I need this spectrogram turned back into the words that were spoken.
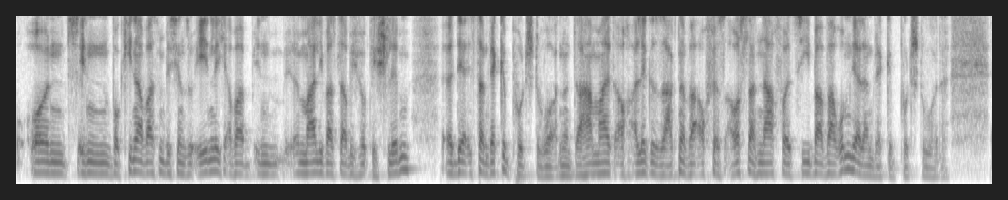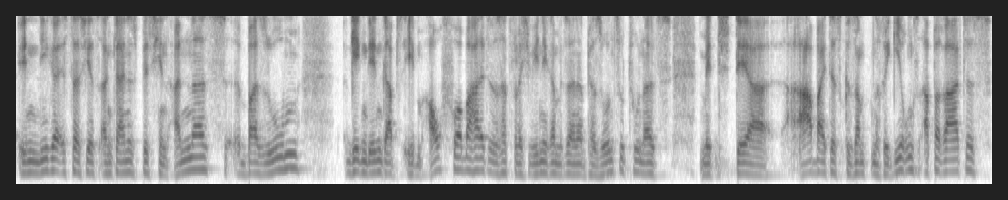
Und in Burkina war es ein bisschen so ähnlich, aber in Mali war es, glaube ich, wirklich schlimm. Äh, der ist dann weggeputscht worden. Und da haben halt auch alle gesagt, da war auch fürs Ausland nachvollziehbar, warum der dann weggeputscht wurde. In Niger ist das jetzt ein kleines bisschen anders. Basum gegen den gab es eben auch Vorbehalte. Das hat vielleicht weniger mit seiner Person zu tun als mit der Arbeit des gesamten Regierungsapparates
